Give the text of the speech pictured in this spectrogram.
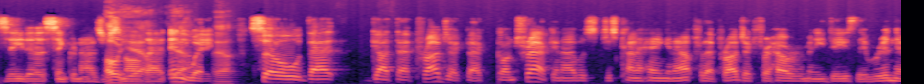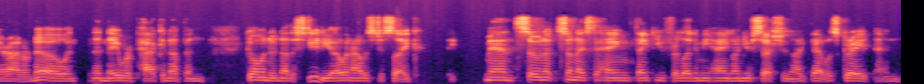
Zeta synchronizers oh and yeah. all that. yeah, Anyway, Yeah. so that got that project back on track, and I was just kind of hanging out for that project for however many days they were in there. I don't know, and then they were packing up and going to another studio, and I was just like, "Man, so so nice to hang. Thank you for letting me hang on your session. Like that was great." And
